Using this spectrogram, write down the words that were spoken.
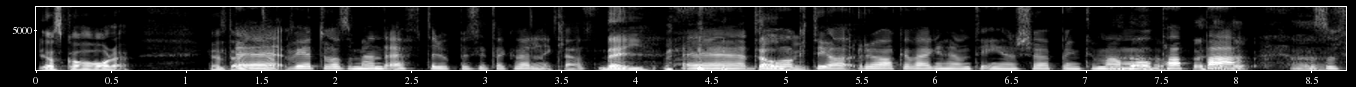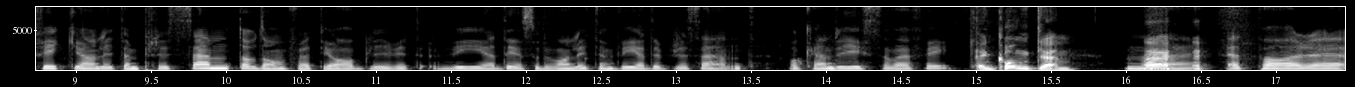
jag ska ha det. Helt enkelt. Eh, vet du vad som hände efter uppesittarkväll Niklas? Nej. Eh, då åkte jag raka vägen hem till Enköping till mamma och pappa. och så fick jag en liten present av dem för att jag har blivit VD. Så det var en liten VD-present. Och kan du gissa vad jag fick? En konken! Nej, ett par eh,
